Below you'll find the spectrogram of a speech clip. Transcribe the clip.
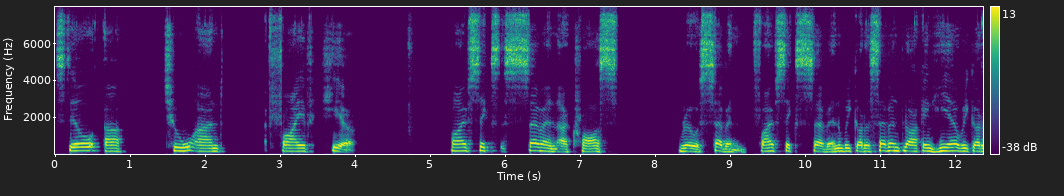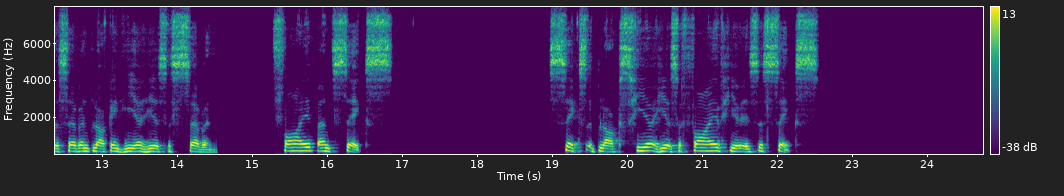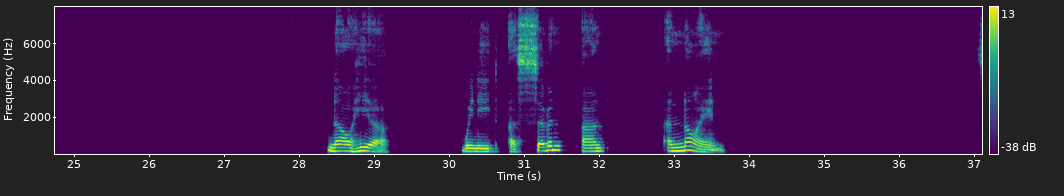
Still a two and five here five, six, seven across row seven. Five, six, seven. We got a seven blocking here. We got a seven blocking here. Here's a seven. Five and six. Six blocks here. Here's a five. Here is a six. Now here, we need a 7 and a 9.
